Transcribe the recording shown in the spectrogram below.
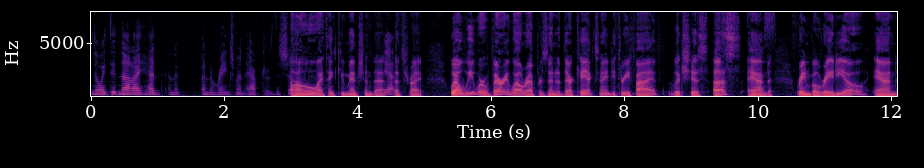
No, I did not. I had an an arrangement after the show. Oh, I think you mentioned that. Yes. That's right. Well, we were very well represented there. KX 93.5, which is us, and Yes. Rainbow Radio, and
